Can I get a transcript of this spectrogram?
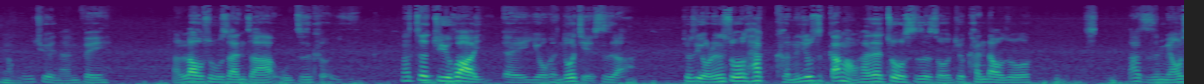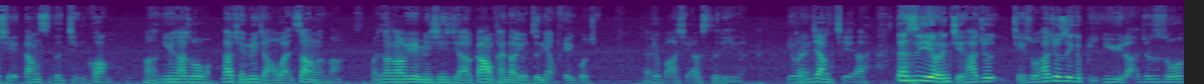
嗯乌鹊南飞，啊，绕树山楂，无枝可依。那这句话，呃，有很多解释啊。就是有人说他可能就是刚好他在作诗的时候就看到说，他只是描写当时的景况啊，因为他说他前面讲晚上了嘛，晚上到月明星稀，然后刚好看到有只鸟飞过去，他就把它写到诗里了。有人这样解啊，但是也有人解，他就解说他就是一个比喻啦，就是说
